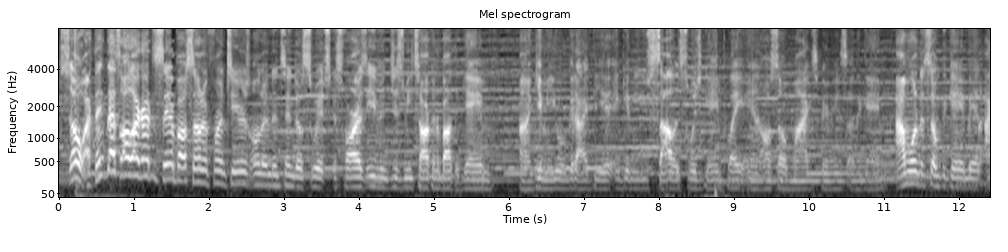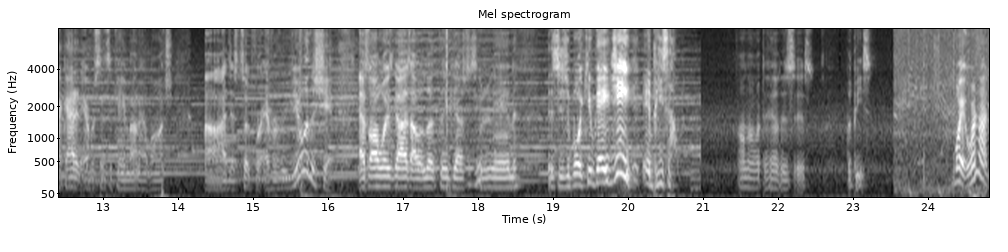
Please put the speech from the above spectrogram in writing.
So, I think that's all I got to say about Sonic Frontiers on the Nintendo Switch as far as even just me talking about the game uh, giving you a good idea and giving you solid Switch gameplay and also my experience of the game. I wanted to soak the game in. I got it ever since it came out at launch. Uh, I just took forever reviewing the shit. As always, guys, I would love to thank you guys for tuning in. This is your boy QKG, and peace out. I don't know what the hell this is, but peace. Wait, we're not...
